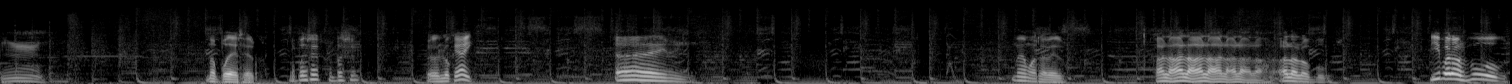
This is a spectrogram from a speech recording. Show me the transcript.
Mm. No puede ser. No puede ser, no puede ser. Pero es lo que hay. Ay. Vamos a ver. Hala, hala, hala, hala, hala, hala los bugs. ¡Viva los bugs!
